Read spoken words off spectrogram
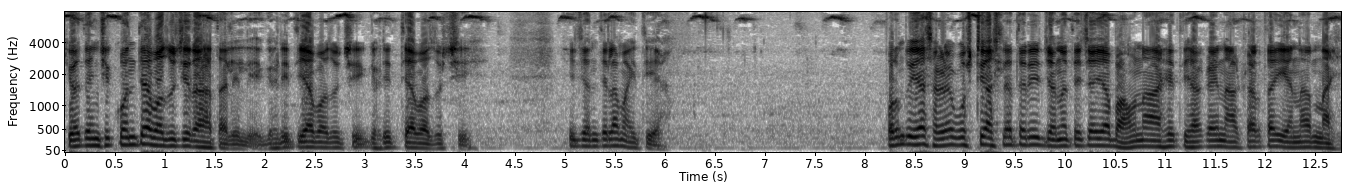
किंवा त्यांची कोणत्या बाजूची राहत आलेली आहे? घडीत या बाजूची घडीत त्या बाजूची ही जनतेला माहिती आहे. परंतु या सगळ्या गोष्टी असल्या तरी जनतेच्या या भावना आहेत ह्या काही नाकारता येणार नाही.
